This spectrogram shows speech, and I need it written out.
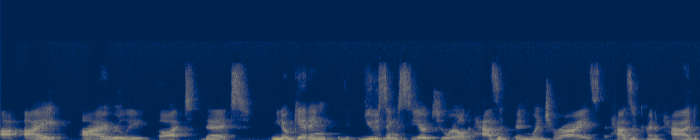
I I really thought that you know getting using CO2 oil that hasn't been winterized, that hasn't kind of had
